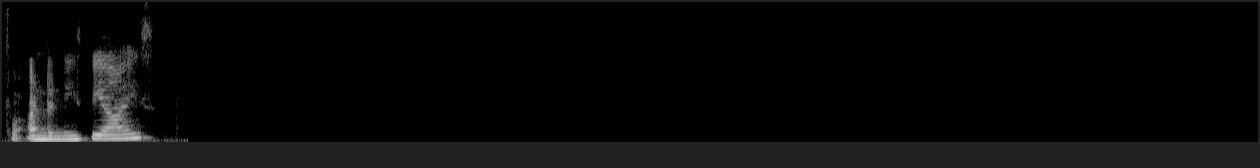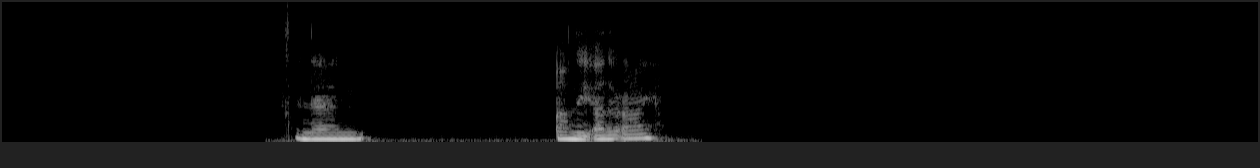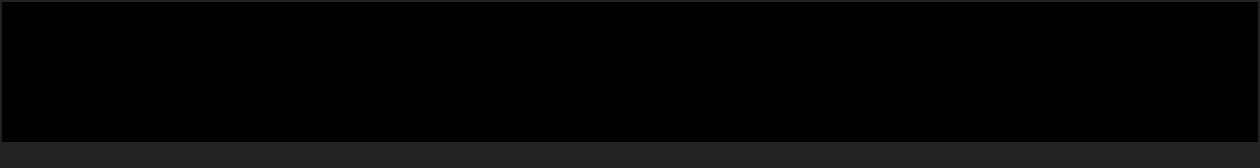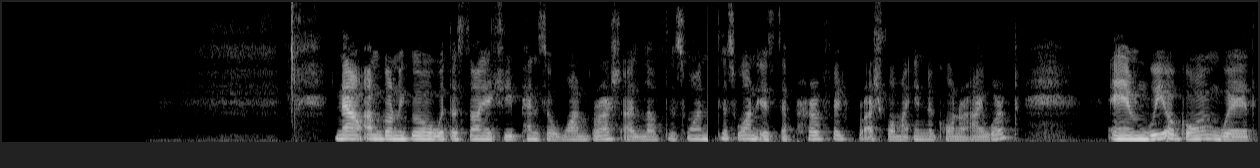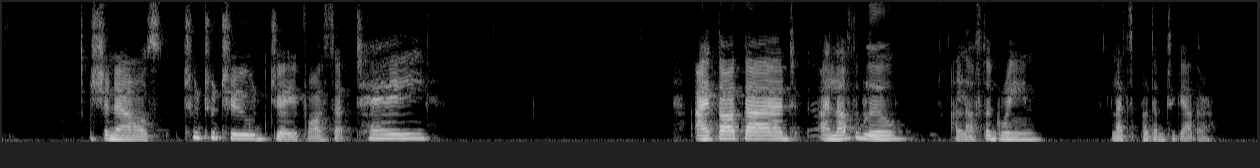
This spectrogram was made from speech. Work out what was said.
For underneath the eyes. And then on the other eye. Now I'm going to go with the Sonia G Pencil 1 brush. I love this one. This one is the perfect brush for my inner corner eye work. And we are going with Chanel's 222 Jade Facetté. I thought that I love the blue, I love the green. Let's put them together.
